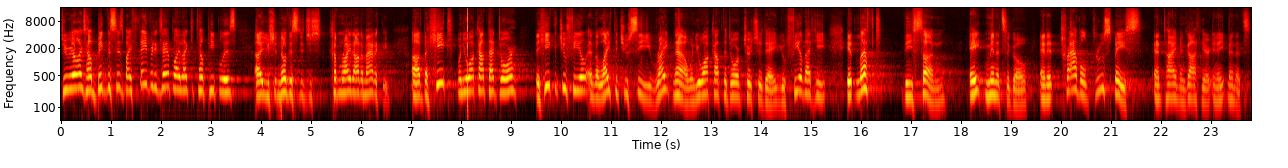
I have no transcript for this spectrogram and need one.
Do you realize how big this is? My favorite example I like to tell people is uh, you should know this, it just come right automatically. Uh, the heat when you walk out that door the heat that you feel and the light that you see right now when you walk out the door of church today, you feel that heat. It left the sun eight minutes ago and it traveled through space and time and got here in eight minutes,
